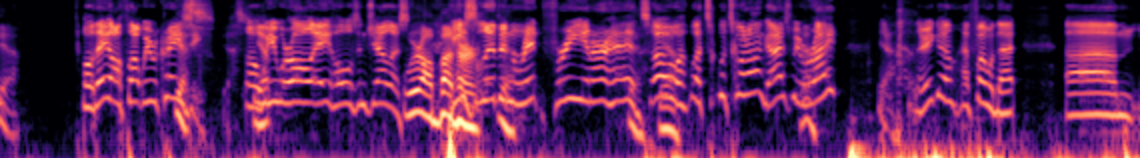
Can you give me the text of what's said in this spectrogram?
time. Yeah. Oh, they all thought we were crazy. Yes, yes. Oh, Yep. we were all a holes and jealous. We're all butthurt. He's living Yeah. rent free in our heads. Yeah, oh, yeah. what's what's going on, guys? We were right. Yeah, there you go. Have fun with that. Um,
